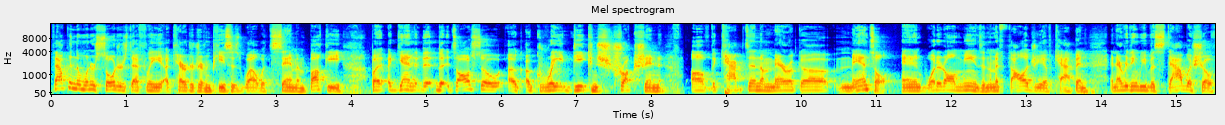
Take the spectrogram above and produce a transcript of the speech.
Falcon the Winter Soldier is definitely a character driven piece as well with Sam and Bucky. But again, it's also a, a great deconstruction of the Captain America mantle and what it all means and the mythology of Cap and, and everything we've established so,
